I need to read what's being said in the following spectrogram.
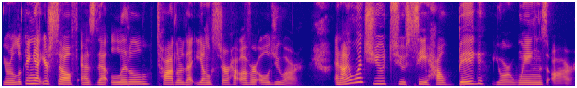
You're looking at yourself as that little toddler, that youngster, however old you are. And I want you to see how big your wings are.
